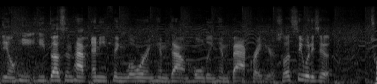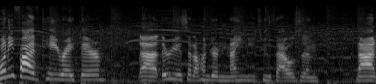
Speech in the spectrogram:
you know, he he doesn't have anything lowering him down, holding him back right here. So let's see what he's at. 25k right there. Uh, there he is at 192,000. Not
